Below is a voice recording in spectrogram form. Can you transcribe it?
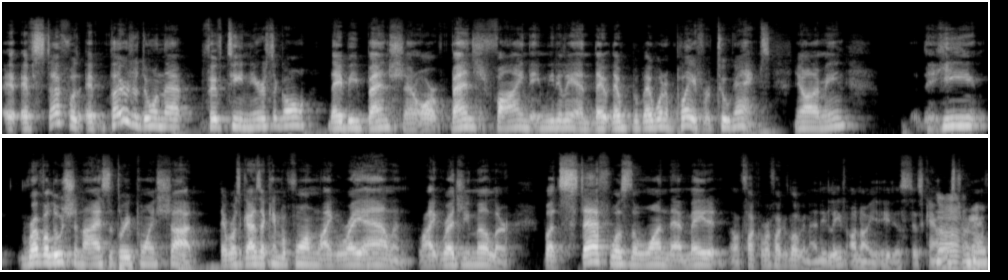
If Steph was, if players were doing that 15 years ago, they'd be benched and or bench fined immediately, and they, they they wouldn't play for two games. You know what I mean? He revolutionized the three point shot. There was guys that came before him like Ray Allen, like Reggie Miller. But Steph was the one that made it. Oh fuck, where fuck is Logan? Did he leave? Oh no, he, he just his camera was turned off.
